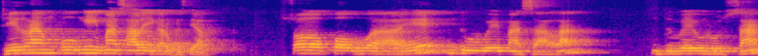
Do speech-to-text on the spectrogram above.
dirampungi masalah karo Gusti Allah sapa wae duwe masalah duwe urusan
